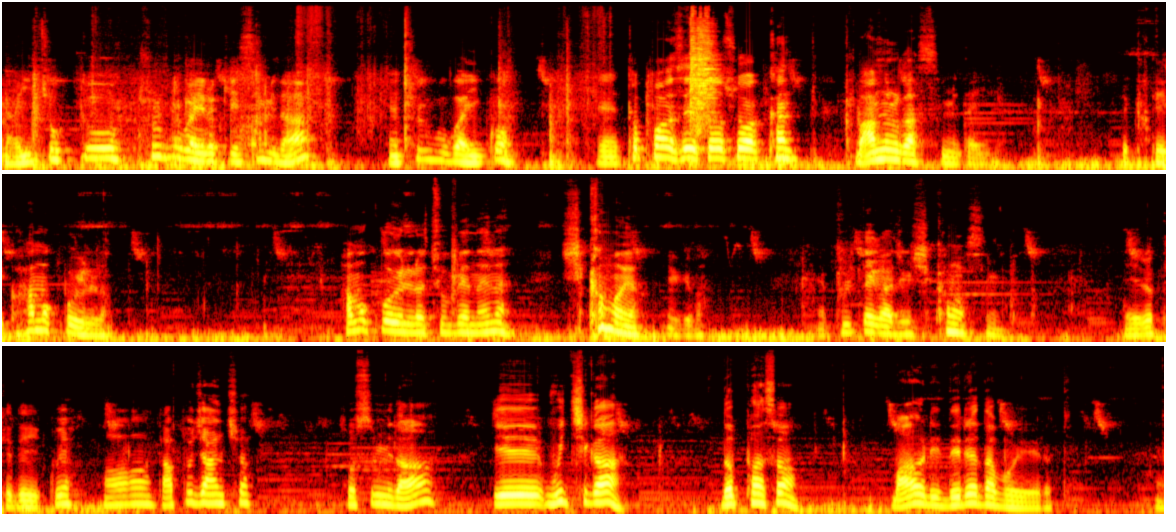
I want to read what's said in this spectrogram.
자, 이쪽도 출구가 이렇게 있습니다. 예, 출구가 있고 예, 텃밭에서 수확한 마늘 같습니다. 이렇게 돼 있고 하목 보일러. 하목 보일러 주변에는 시커머요. 여기 봐. 예, 불때 가지고 시커멓습니다. 예, 이렇게 돼 있고요. 어, 나쁘지 않죠? 좋습니다. 이 위치가 높아서 마을이 내려다 보여요. 이렇게. 예.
